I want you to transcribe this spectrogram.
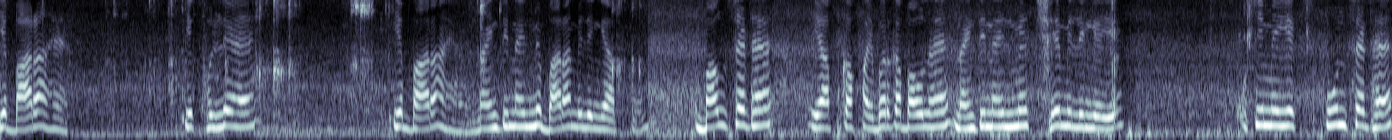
ये बारह है। ये खुले हैं। ये बारह है। 99 में बारह मिलेंगे आपको। बाउल सेट है। ये आपका फाइबर का बाउल है। 99 में छः मिलेंगे। ये उसी में ये एक स्पून सेट है।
